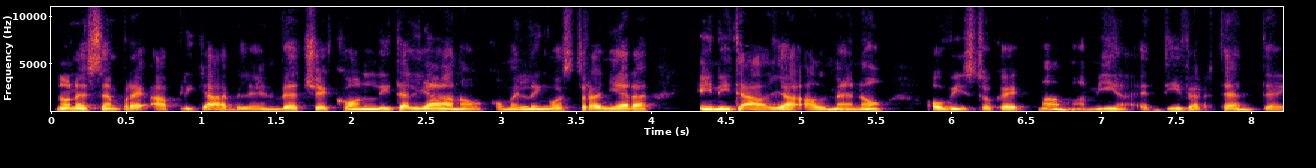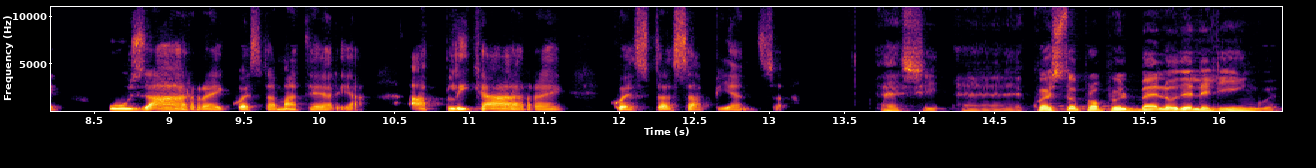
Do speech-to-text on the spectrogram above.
non è sempre applicabile. Invece con l'italiano come lingua straniera, in Italia almeno, ho visto che, mamma mia, è divertente usare questa materia, applicare questa sapienza. Eh sì, eh, questo è proprio il bello delle lingue,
